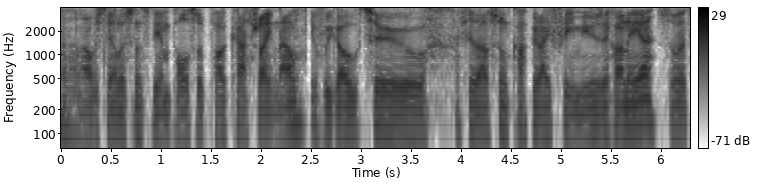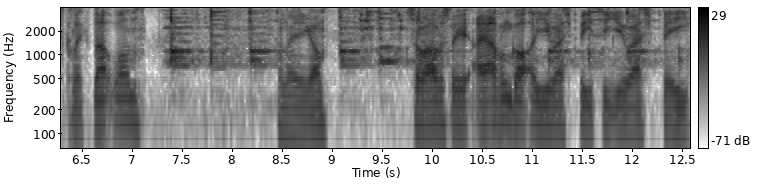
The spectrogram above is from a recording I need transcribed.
Uh, obviously, I'm listening to the Impulsive podcast right now. If we go to, I should have some copyright free music on here. So let's click that one. And there you go. So obviously, I haven't got a USB to USB,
